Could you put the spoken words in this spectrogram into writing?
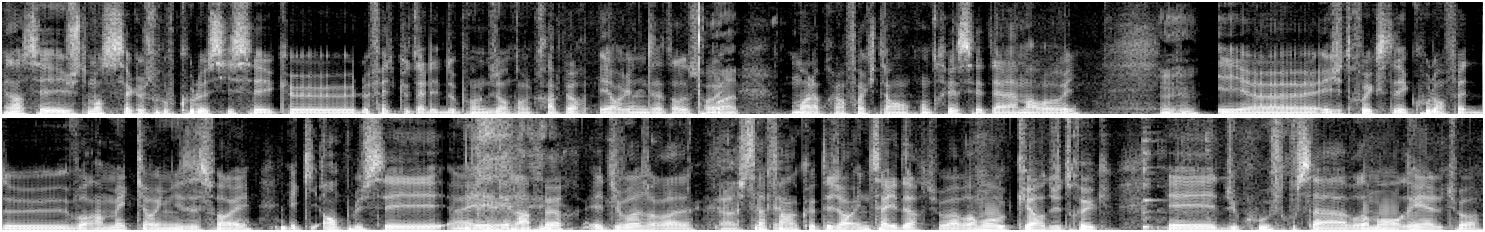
Mais non, c'est justement c'est ça que je trouve cool aussi, c'est que le fait que tu as les deux points de vue en tant que rappeur et organisateur de soirée. Ouais. Moi, la première fois que je t'ai rencontré, c'était à la Marorerie. Mhm. Et, euh, et j'ai trouvé que c'était cool en fait de voir un mec qui organise des soirées et qui en plus est, est- est rappeur. Et tu vois, genre, euh, Alors, ça fait un côté genre insider, tu vois, vraiment au cœur du truc. Et du coup, je trouve ça vraiment réel, tu vois.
